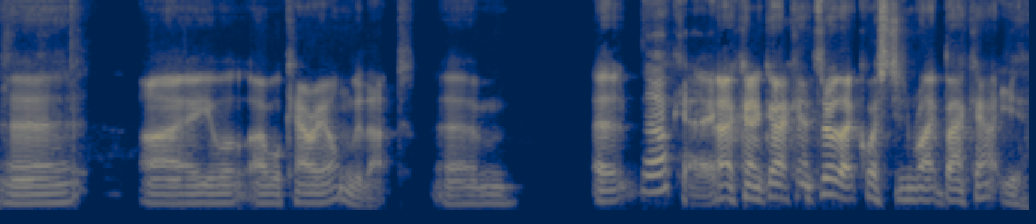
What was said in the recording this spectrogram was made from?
Uh, I will I will carry on with that. Um, uh, okay, I can I can throw that question right back at you.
